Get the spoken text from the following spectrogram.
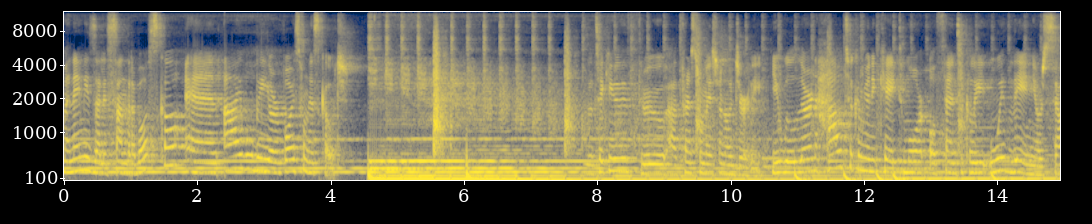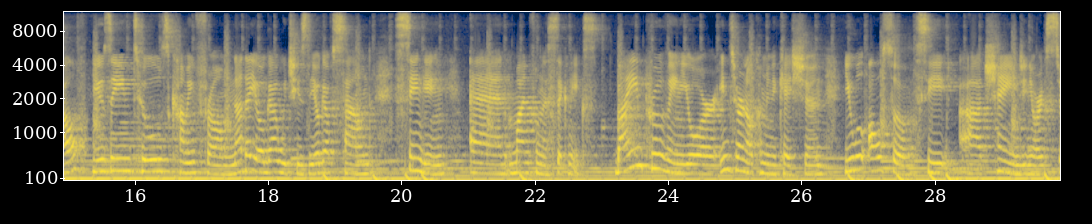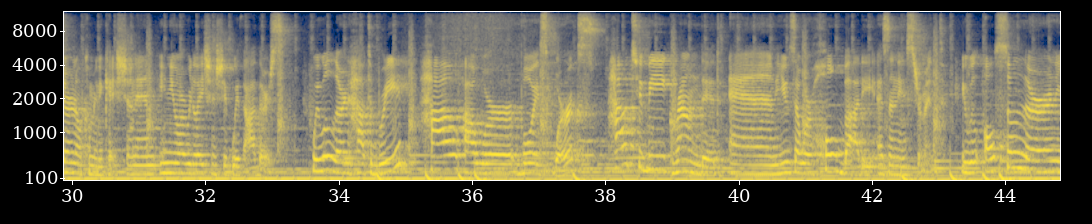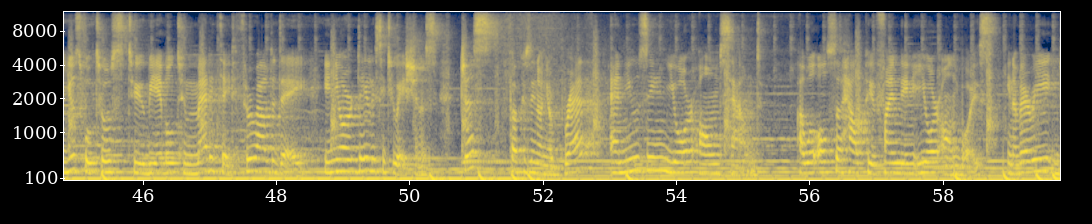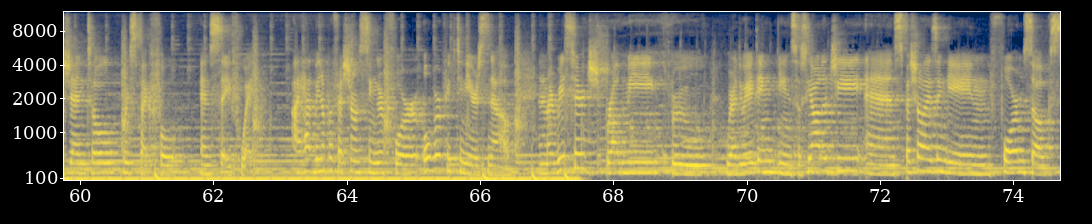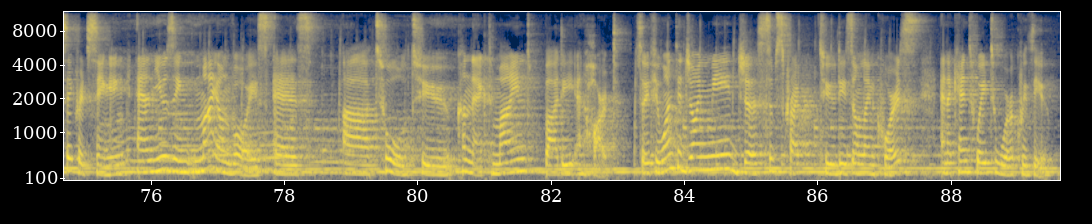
My name is Alessandra Bosco and I will be your voicefulness coach. We'll take you through a transformational journey. You will learn how to communicate more authentically within yourself using tools coming from Nada Yoga, which is the yoga of sound, singing and mindfulness techniques. By improving your internal communication, you will also see a change in your external communication and in your relationship with others. We will learn how to breathe, how our voice works, how to be grounded and use our whole body as an instrument. You will also learn useful tools to be able to meditate throughout the day in your daily situations, just focusing on your breath and using your own sound. I will also help you finding your own voice in a very gentle, respectful and safe way. I have been a professional singer for over 15 years now and my research brought me through graduating in sociology and specializing in forms of sacred singing and using my own voice as a tool to connect mind, body and heart. So if you want to join me, just subscribe to this online course and I can't wait to work with you.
